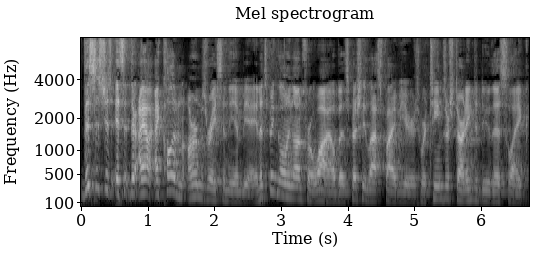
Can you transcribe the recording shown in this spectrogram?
this is just it's there, I, I call it an arms race in the NBA, and it's been going on for a while, but especially the last five years, where teams are starting to do this like.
